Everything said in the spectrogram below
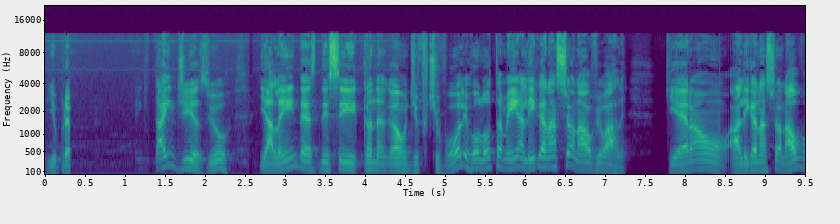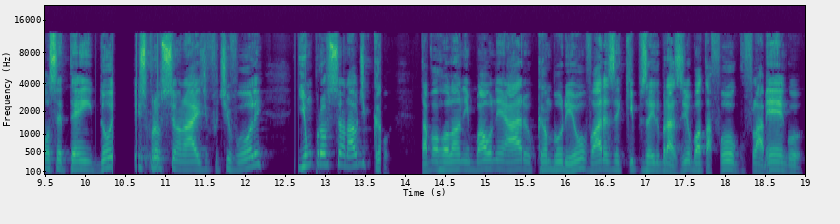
E o preparo tem que estar tá em dias, viu? E além desse, desse candangão de futebol, rolou também a Liga Nacional, viu, Arley? Que era um, a Liga Nacional, você tem dois profissionais de futebol e um profissional de campo. Tava rolando em Balneário Camboriú, várias equipes aí do Brasil, Botafogo, Flamengo,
